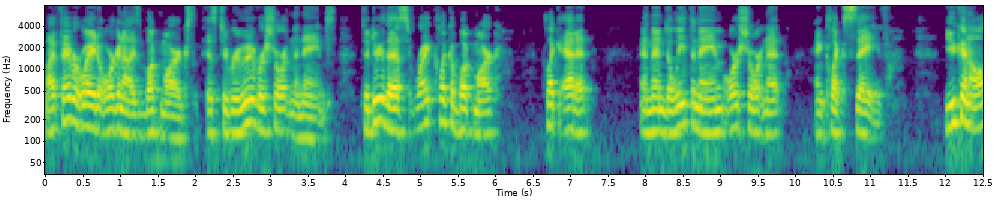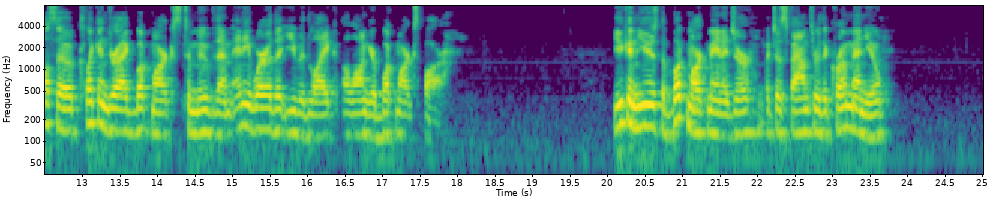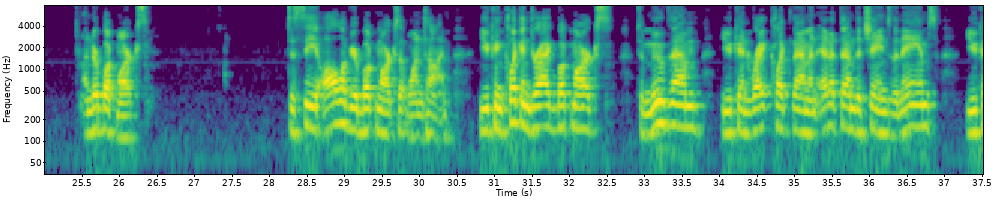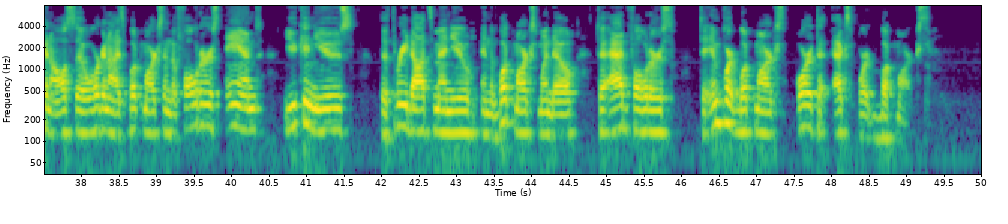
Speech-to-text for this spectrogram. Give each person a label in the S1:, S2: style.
S1: My favorite way to organize bookmarks is to remove or shorten the names. To do this, right click a bookmark, click edit, and then delete the name or shorten it and click save. You can also click and drag bookmarks to move them anywhere that you would like along your bookmarks bar. You can use the bookmark manager, which is found through the Chrome menu under bookmarks to see all of your bookmarks at one time. You can click and drag bookmarks to move them. You can right click them and edit them to change the names. You can also organize bookmarks into folders and you can use the three dots menu in the bookmarks window to add folders, to import bookmarks, or to export bookmarks.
